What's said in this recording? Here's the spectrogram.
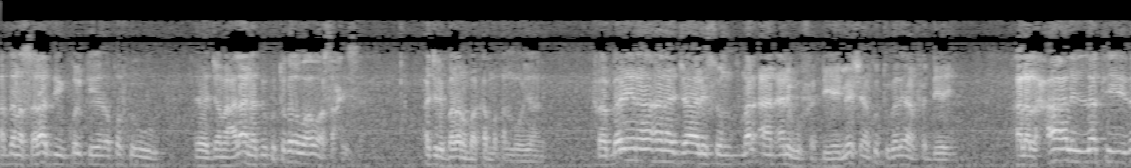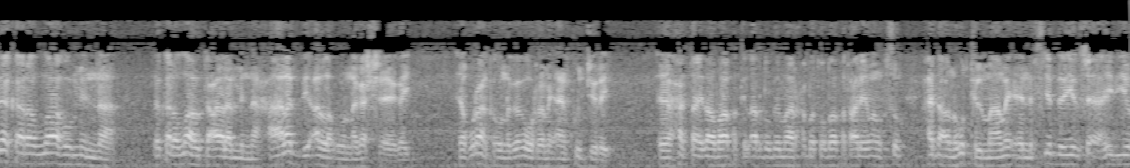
haddana salaaddii kolkii qofka uu jamaclaan hadduu ku tukado waa u asaxaysa ajri badanun baa ka maqan mooyaane fa baynaa ana jaalisun mar aan anigu fadhiyey meeshii aan ku tukaday aan fadhiyey cala alxaali alatii dakara allahu mina dakara allahu tacaala mina xaaladdii alla uu naga sheegay ee qur'aanka uu nagaga warramay aan ku jiray xataa idaa daaqat ilardu bimaa raxubat wadaaqat calayhim anfusum xataa nagu tilmaamay ee nafsiyadayadu si ahayd iyo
